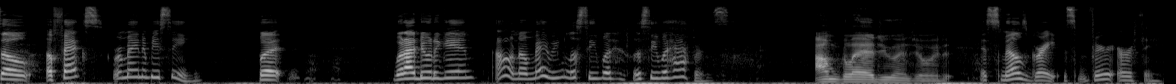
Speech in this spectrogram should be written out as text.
So effects remain to be seen. But would I do it again? I don't know. Maybe. Let's see what let's see what happens. I'm glad you enjoyed it. It smells great. It's very earthy,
